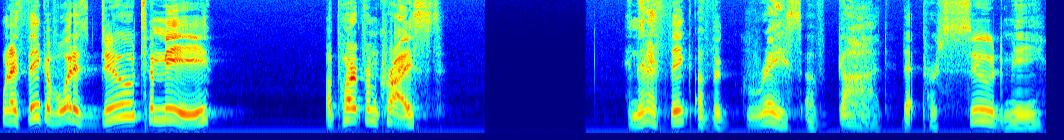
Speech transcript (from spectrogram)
when I think of what is due to me apart from Christ, and then I think of the grace of God that pursued me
